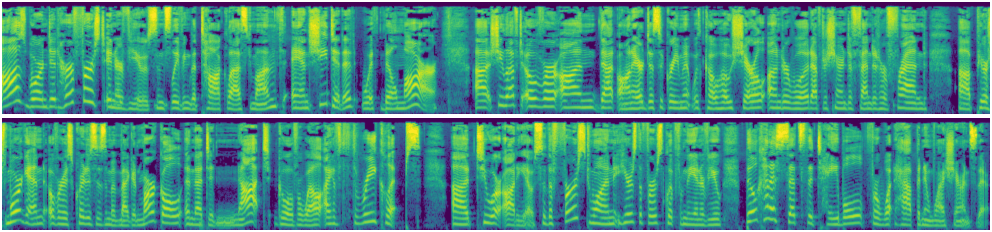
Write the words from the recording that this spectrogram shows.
Osbourne did her first interview since leaving the talk last month, and she did it with Bill Maher. Uh, she left over on that on air disagreement with co host Sheryl Underwood after Sharon defended her friend uh, Piers Morgan over his criticism of Meghan Markle, and that did not go over well. I have three clips uh, to our audio. So, the first one here's the first clip from the interview. Bill kind of sets the table for what happened and why Sharon's there.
